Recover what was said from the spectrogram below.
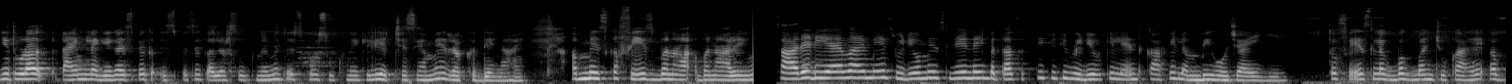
ये थोड़ा टाइम लगेगा इस पर इस पर से कलर सूखने में तो इसको सूखने के लिए अच्छे से हमें रख देना है। अब मैं इसका फेस बना बना रही हूँ। सारे डी मैं इस वीडियो में इसलिए नहीं बता सकती क्योंकि वीडियो की लेंथ काफ़ी लंबी हो जाएगी। तो फेस लगभग बन चुका है। अब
